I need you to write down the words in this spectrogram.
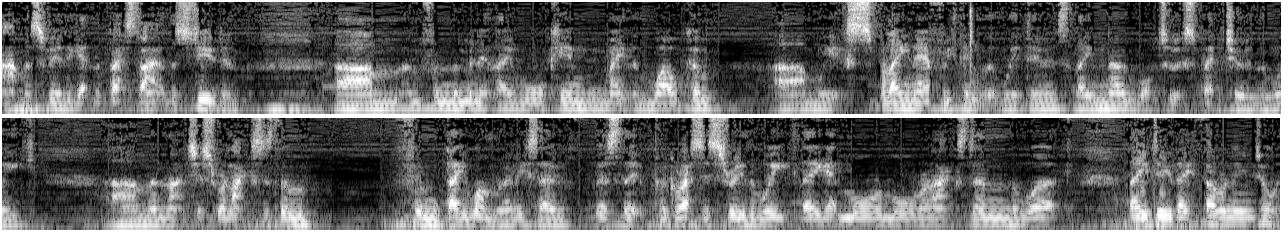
atmosphere to get the best out of the student. Um, and from the minute they walk in, we make them welcome. Um, we explain everything that we're doing so they know what to expect during the week, um, and that just relaxes them from day one, really. So as it progresses through the week, they get more and more relaxed, and the work they do, they thoroughly enjoy.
